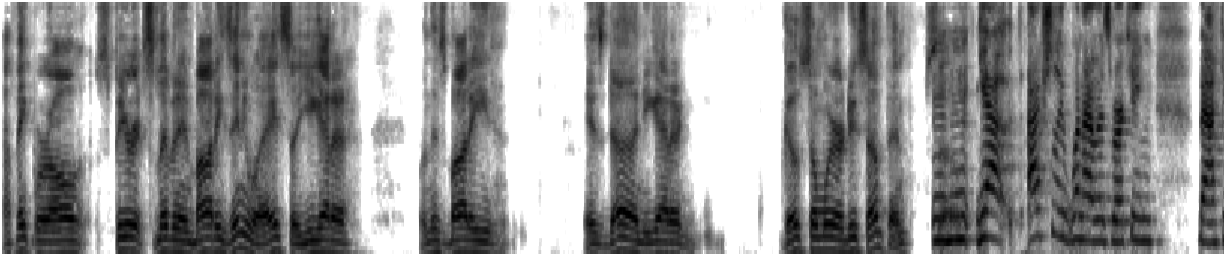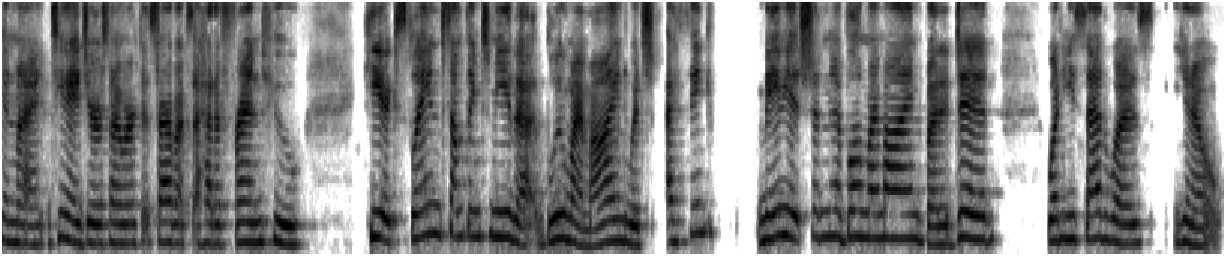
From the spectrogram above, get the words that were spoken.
I think we're all spirits living in bodies anyway. So you gotta, when this body is done, you gotta go somewhere or do something. So. Mm-hmm. Yeah, actually, when I was working back in my teenage years, when I worked at Starbucks, I had a friend who he explained something to me that blew my mind, which I think maybe it shouldn't have blown my mind, but it did. What he said was, you know,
